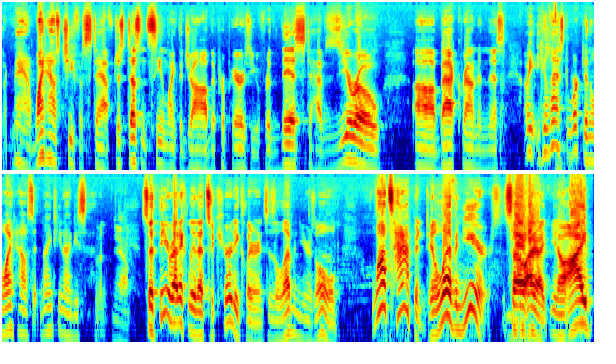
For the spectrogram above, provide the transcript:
but man, White House chief of staff just doesn't seem like the job that prepares you for this to have zero uh, background in this. I mean, he last worked in the White House at 1997. Yeah. So theoretically, that security clearance is 11 years old. Lots happened in 11 years. So I, you know, I,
